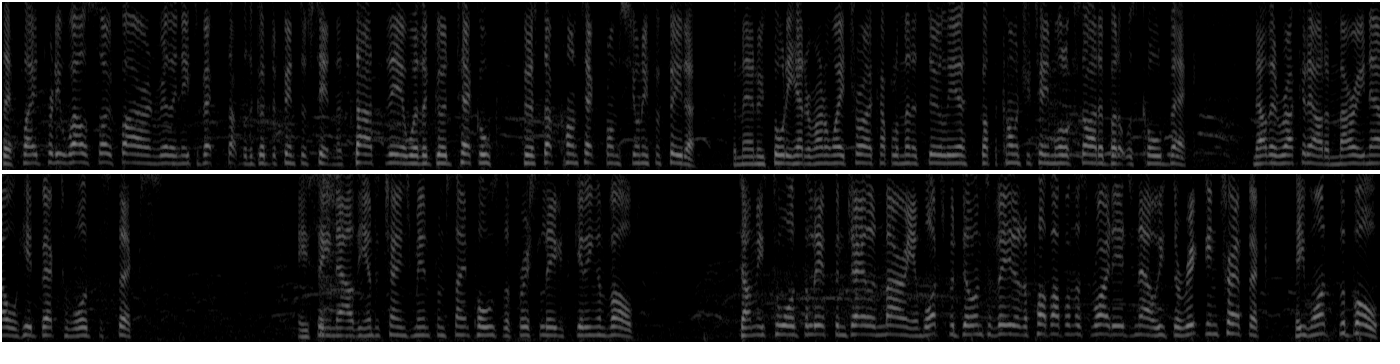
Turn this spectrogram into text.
they've played pretty well so far and really need to back this up with a good defensive set. And it starts there with a good tackle. First up contact from Sione Fafita, the man who thought he had a runaway try a couple of minutes earlier. Got the commentary team all excited, but it was called back. Now they ruck it out, and Murray now will head back towards the sticks. And you see now the interchange men from St. Paul's, the fresh legs getting involved. Dummies towards the left and Jalen Murray. And watch for Dylan Tavita to pop up on this right edge now. He's directing traffic. He wants the ball.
